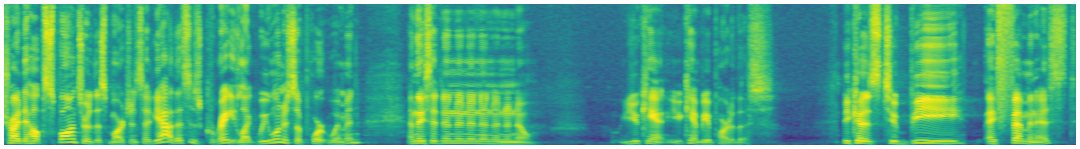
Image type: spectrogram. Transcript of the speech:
tried to help sponsor this march and said, Yeah, this is great. Like, we want to support women. And they said, No, no, no, no, no, no, no. You can't, you can't be a part of this. Because to be a feminist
